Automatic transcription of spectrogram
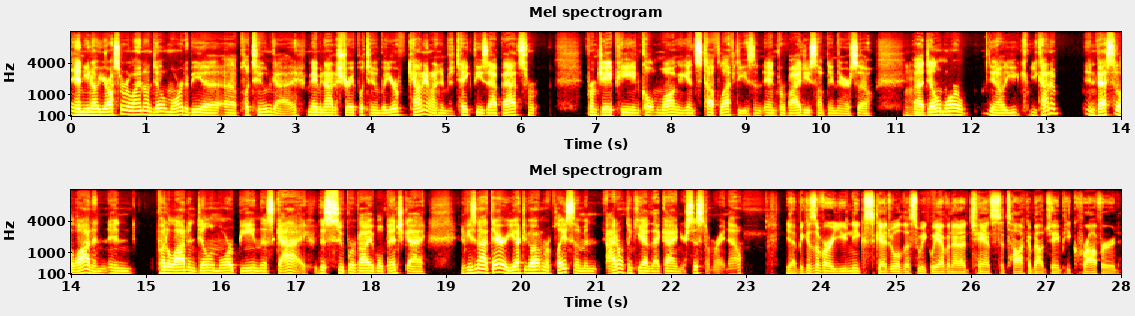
and you know, you're also relying on Dylan Moore to be a, a, platoon guy, maybe not a straight platoon, but you're counting on him to take these at bats from from JP and Kolten Wong against tough lefties and, and provide you something there. So, mm-hmm. uh, Dylan Moore you know, you you kind of invested a lot and and put a lot in Dylan Moore being this guy, this super valuable bench guy. If he's not there, you have to go out and replace him. And I don't think you have that guy in your system right now. Yeah, because of our unique schedule this week, we haven't had a chance to talk about JP Crawford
